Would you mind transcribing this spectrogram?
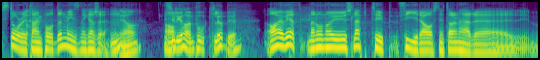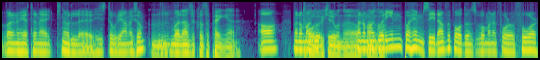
Storytime-podden minns ni kanske? Mm. Ja. Vi skulle ju ha en bokklubb ju. Ja, jag vet. Men hon har ju släppt typ fyra avsnitt av den här, eh, vad det nu heter, den här knullhistorien liksom. Mm. Var det den som kostar pengar? Ja, men om 12 man, går, kronor. eller vad men om man går in på hemsidan för podden så får man en 404.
